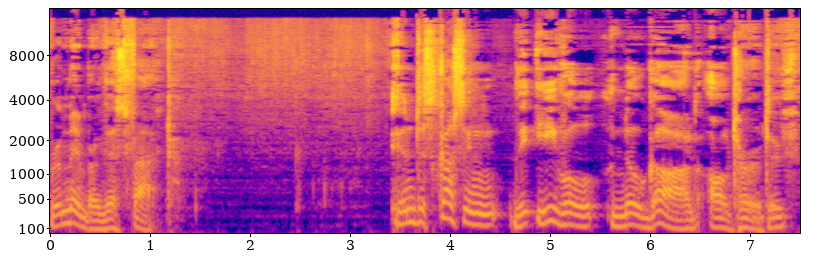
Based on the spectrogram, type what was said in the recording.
Remember this fact. In discussing the evil no God alternative,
